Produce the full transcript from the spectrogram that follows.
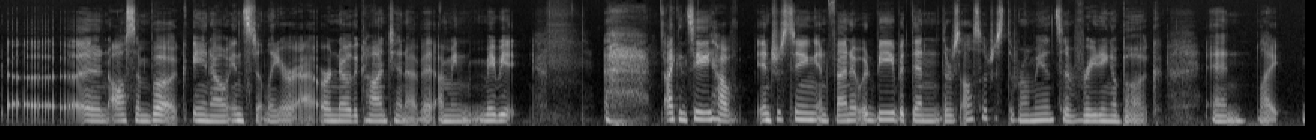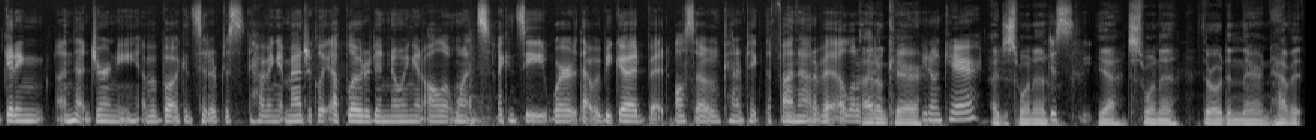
uh, an awesome book, you know, instantly or, or know the content of it. I mean, maybe it, I can see how interesting and fun it would be, but then there's also just the romance of reading a book and like getting on that journey of a book instead of just having it magically uploaded and knowing it all at once. I can see where that would be good, but also kind of take the fun out of it a little bit. i don't care You don't care? i just want to just- yeah just want to throw it in there and have it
